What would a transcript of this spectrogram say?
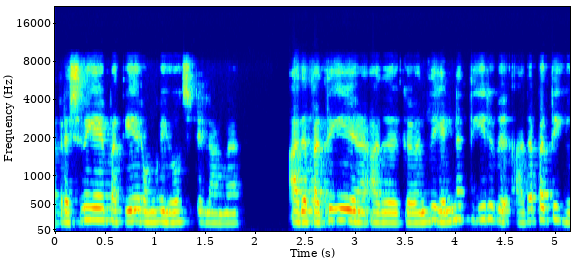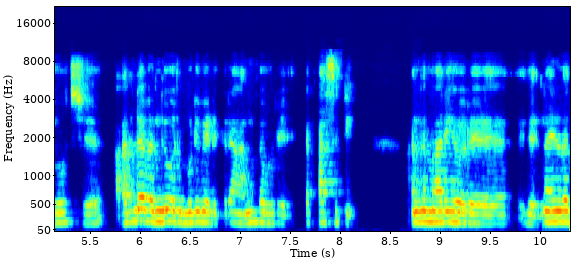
பிரச்சனையை பத்தியே ரொம்ப யோசிச்சுட்டு இல்லாம அதை பத்தி அதுக்கு வந்து என்ன தீர்வு அதை பத்தி யோசிச்சு அதுல வந்து ஒரு முடிவு எடுக்கிற அந்த ஒரு கெப்பாசிட்டி அந்த மாதிரி ஒரு இது. நான் என்னோட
